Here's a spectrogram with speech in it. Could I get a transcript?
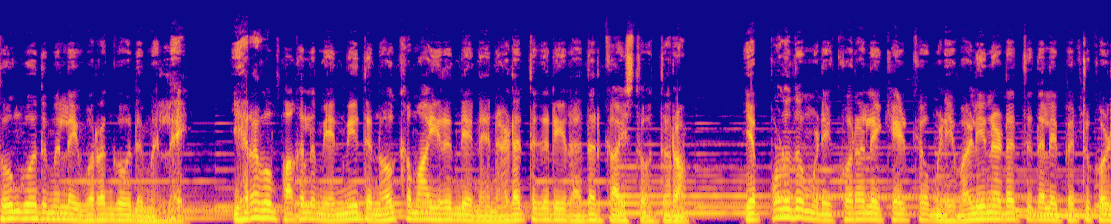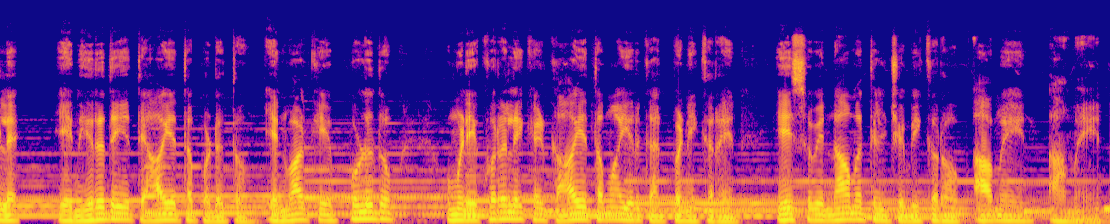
தூங்குவதும் இல்லை உறங்குவதும் இல்லை இரவும் பகலும் என் மீது நோக்கமாயிருந்து என்னை நடத்துகிறீர். அதற்காய் ஸ்தோத்திரம். எப்பொழுதும் உடைய குரலை கேட்க உடைய வழிநடத்துதலை பெற்றுக்கொள்ள. என் இருதயத்தை ஆயத்தப்படுத்தும். என் வாழ்க்கை எப்பொழுதும் உம்முடைய குரலை கேட்க ஆயத்தமாக இருக்க அர்ப்பணிக்கிறேன். இயேசுவின் நாமத்தில் ஜெபிக்கிறோம். ஆமேன் ஆமேன்.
